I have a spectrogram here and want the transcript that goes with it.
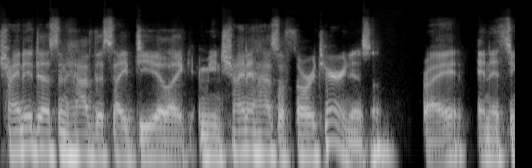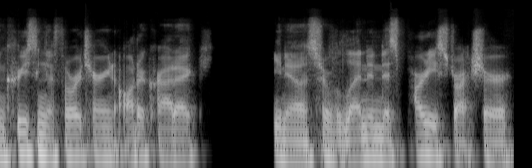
China doesn't have this idea. Like I mean, China has authoritarianism, right? And it's increasing authoritarian, autocratic, you know, sort of Leninist party structure.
